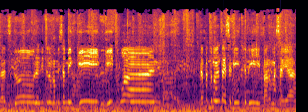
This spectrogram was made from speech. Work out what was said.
Let's go! Nandito na kami sa may gate, gate 1. Dapat dumaan tayo sa gate 3 para masaya.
